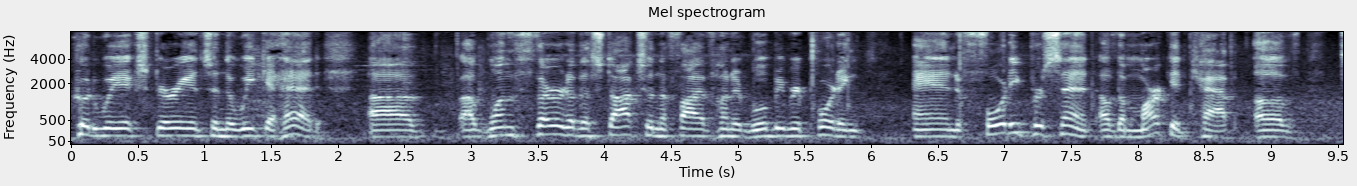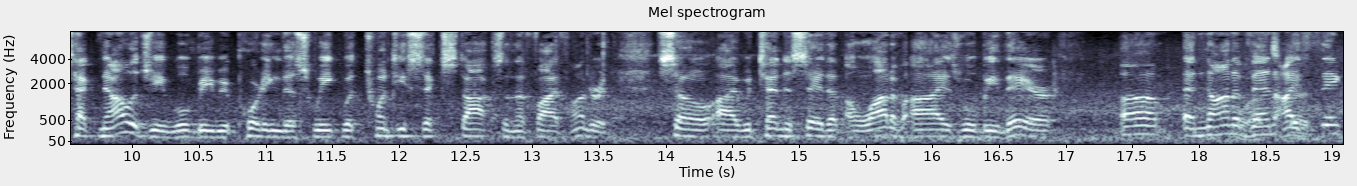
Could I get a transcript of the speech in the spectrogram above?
could we experience in the week ahead? Uh, uh, one third of the stocks in the 500 will be reporting, and 40% of the market cap of technology will be reporting this week with 26 stocks in the 500. So I would tend to say that a lot of eyes will be there. Uh, a non-event, Well, I think,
